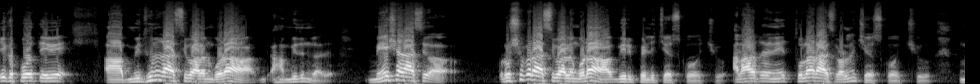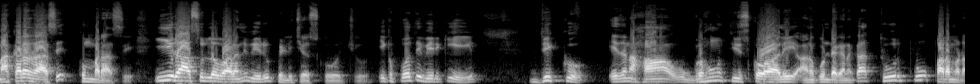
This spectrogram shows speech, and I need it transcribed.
ఇకపోతే ఆ మిథున రాశి వాళ్ళని కూడా ఆ, మిథున్ కాదు మేషరాశి వృషభ రాశి వాళ్ళని కూడా వీరు పెళ్ళి చేసుకోవచ్చు. అలాగే తుల రాశి వాళ్ళని చేసుకోవచ్చు. మకర రాశి కుంభరాశి ఈ రాశుల్లో వాళ్ళని వీరు పెళ్ళి చేసుకోవచ్చు. ఇకపోతే వీరికి దిక్కు ఏదైనా హా గృహం తీసుకోవాలి అనుకుంటే కనుక తూర్పు పరమడ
